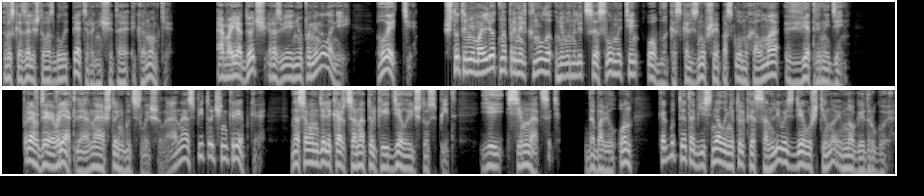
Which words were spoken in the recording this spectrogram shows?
Вы сказали, что вас было пятеро, не считая экономки». «А моя дочь, разве я не упомянул о ней? Летти. Что-то мимолетно промелькнуло у него на лице, словно тень облака, скользнувшая по склону холма в ветреный день. Правда, вряд ли она что-нибудь слышала. Она спит очень крепко. На самом деле, кажется, она только и делает, что спит. Ей семнадцать, — добавил он, как будто это объясняло не только сонливость девушки, но и многое другое.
